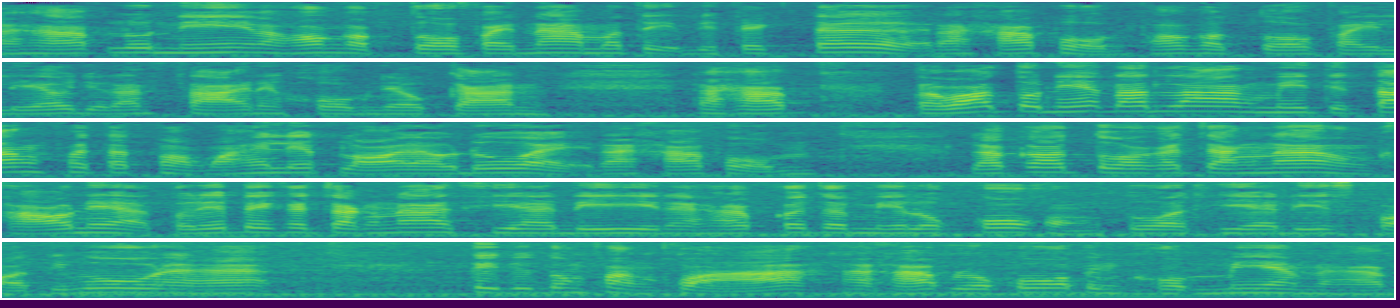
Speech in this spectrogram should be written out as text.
นะครับรุ่นนี้มาพร้อมกับตัวไฟหน้ามัลติดิเฟกเตอร์นะครับผมพร้อมกับตัวไฟเลี้ยวอยู่ด้านซ้ายในโคมเดียวกันนะครับแต่ว่าตัวนี้ด้านล่างมีติดตั้งไฟตัดหมอกมาให้เรียบร้อยแล้วด้วยนะครับผมแล้วก็ตัวกระจังหน้าของเขาเนี่ยตัวนี้เป็นกระจังหน้า TRD นะครับก็จะมีโลโก้ของตัว TRD Sportivo นะฮะ ติดอยู่ตรงฝั่งขวานะครับโลโก้เป็นโครเมียมนะครับ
